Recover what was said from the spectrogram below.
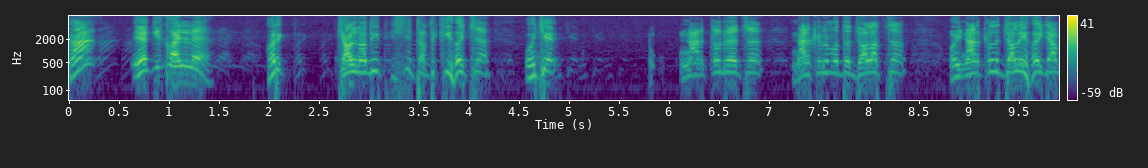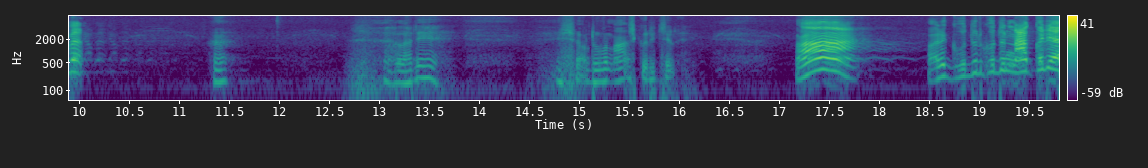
হ্যাঁ? এ কি করলে? আরে জল না দিচ্ছি তাতে কি হয়েছে? ওই যে নারকেল রয়েছে, নারকেলের মধ্যে জল আছে, ওই নারকেলের জলই হয়ে যাবে। হ্যাঁ? আরে সর্বনাশ করেছে রে। হ্যাঁ? আরে গুদুর গুদুর না করে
